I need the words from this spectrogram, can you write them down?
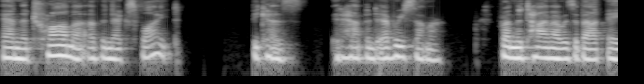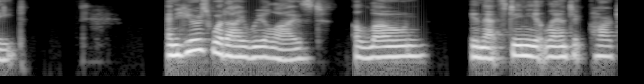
and the trauma of the next flight because it happened every summer from the time I was about eight. And here's what I realized alone in that steamy Atlantic Park,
